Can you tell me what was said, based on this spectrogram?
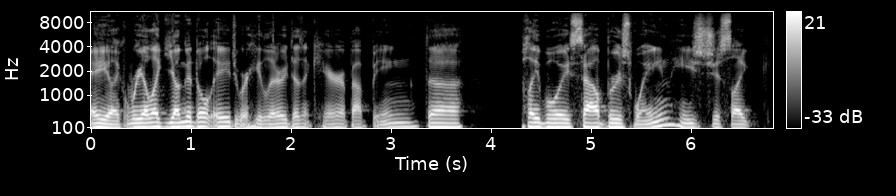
a like real like young adult age where he literally doesn't care about being the playboy style Bruce Wayne. He's just like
